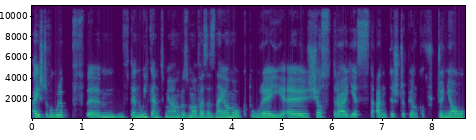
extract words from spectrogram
A jeszcze w ogóle w, w, ten weekend miałam rozmowę ze znajomą, której e, siostra jest antyszczepionkowczynią,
